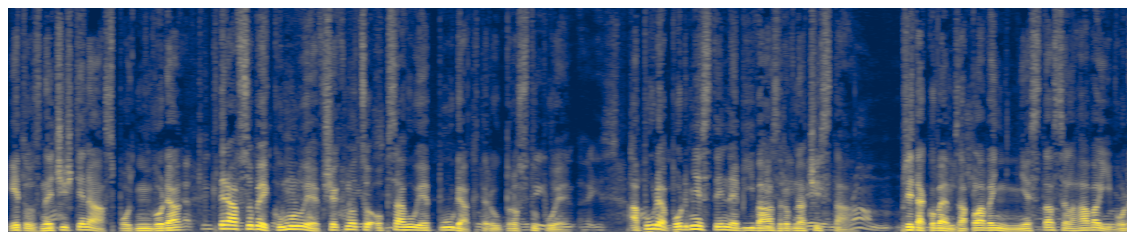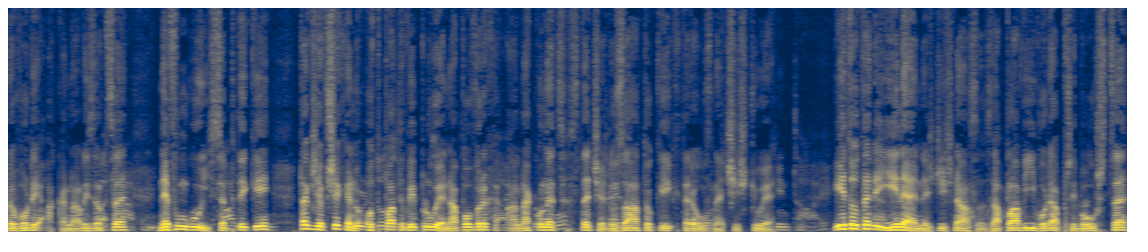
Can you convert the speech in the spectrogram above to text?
Je to znečištěná spodní voda, která v sobě kumuluje všechno, co obsahuje půda, kterou prostupuje. A půda pod městy nebývá zrovna čistá. Při takovém zaplavení města selhávají vodovody a kanalizace, nefungují septiky, takže všechen odpad vypluje na povrch a nakonec steče do zátoky, kterou znečišťuje. Je to tedy jiné, než když nás zaplaví voda při bouřce,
